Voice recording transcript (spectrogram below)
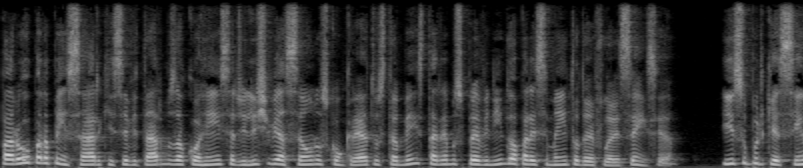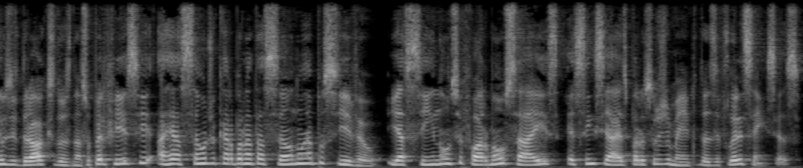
Parou para pensar que, se evitarmos a ocorrência de lixiviação nos concretos, também estaremos prevenindo o aparecimento da eflorescência? Isso porque, sem os hidróxidos na superfície, a reação de carbonatação não é possível, e assim não se formam os sais essenciais para o surgimento das eflorescências.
